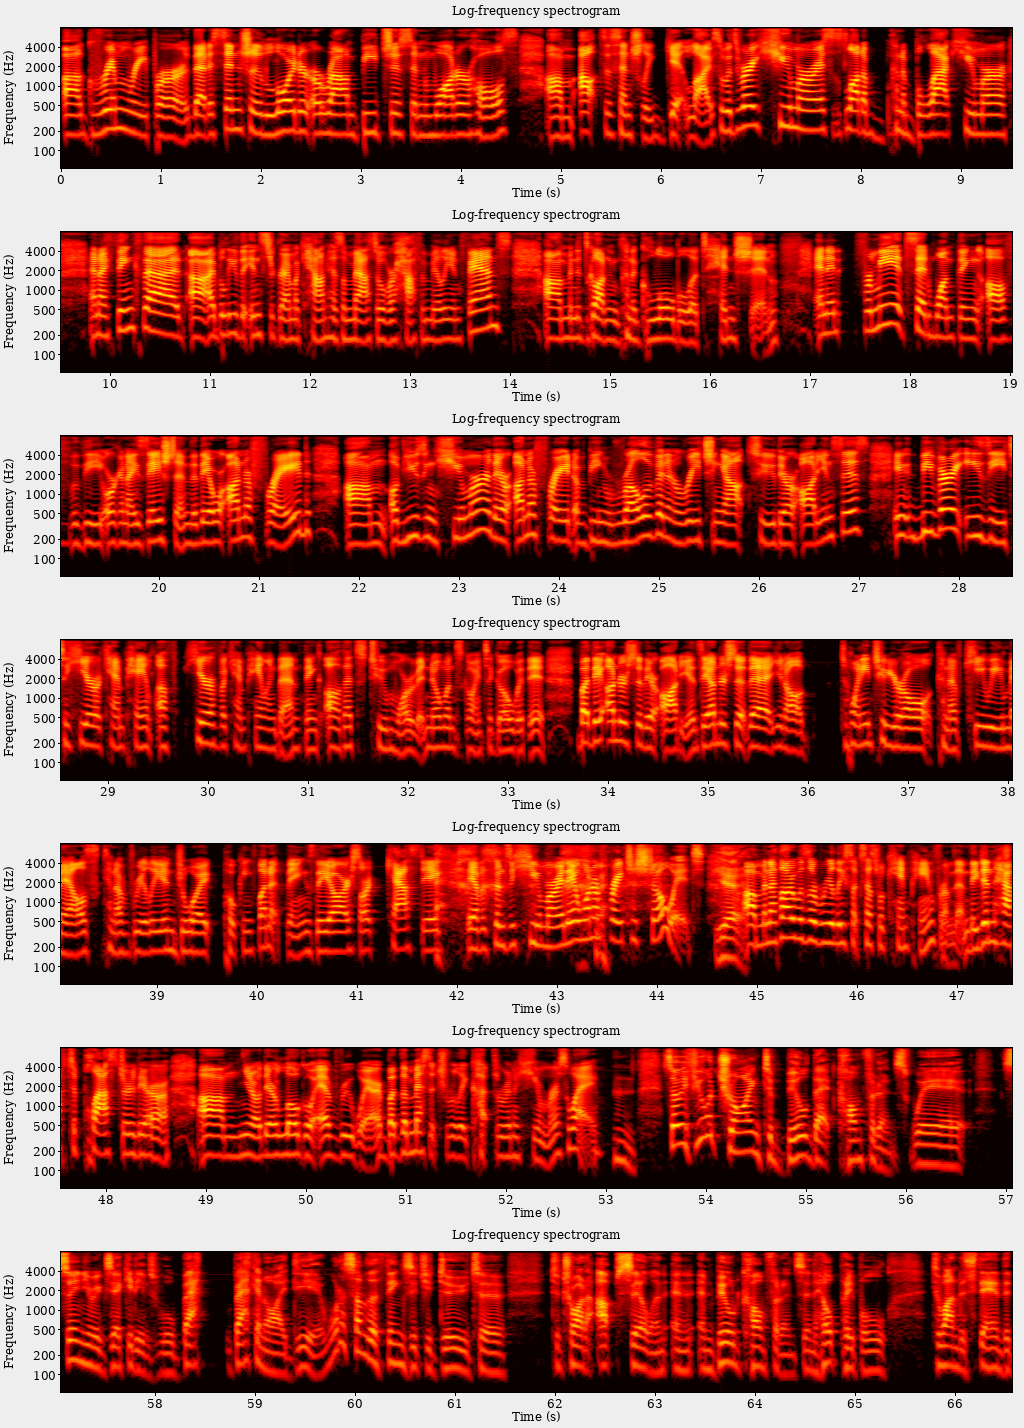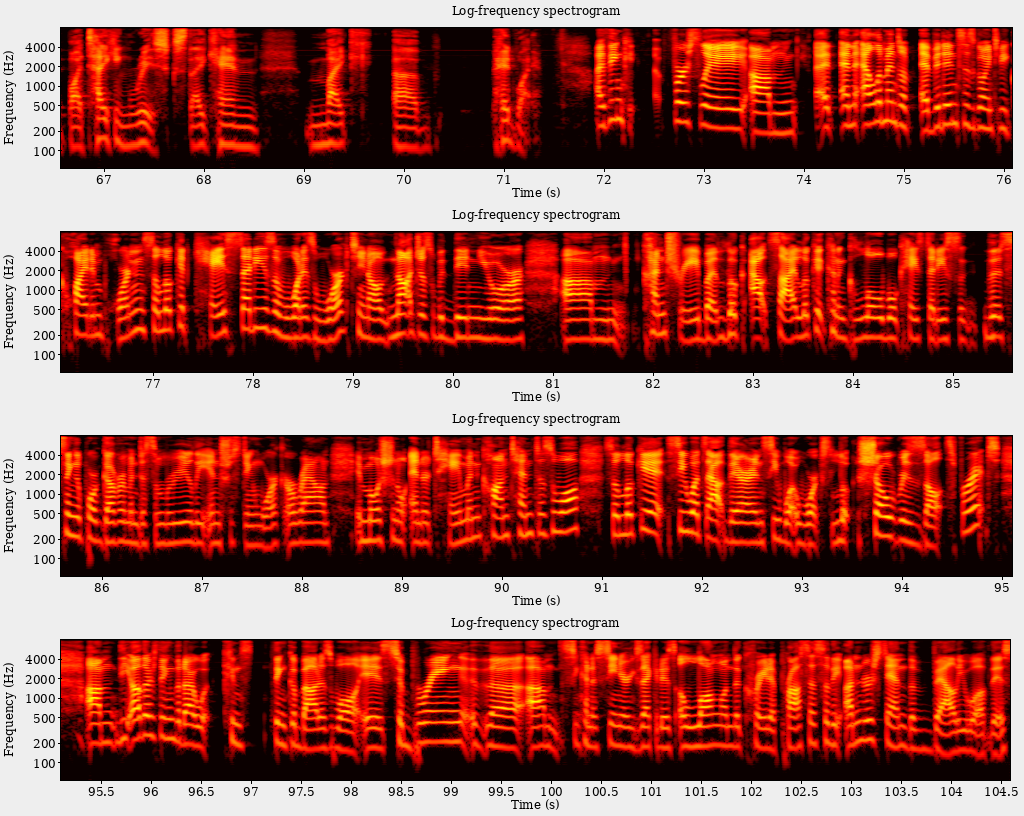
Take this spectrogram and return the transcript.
uh, Grim Reaper that essentially loitered around beaches and water holes um, out to essentially get live. So it's very humorous. It's a lot of kind of black humor. And I think that uh, I believe the Instagram account has amassed over half a million fans um, and it's gotten kind of global attention. And it for me, it said one thing of the organization that they were unafraid um, of using humor. They were unafraid of being relevant and reaching out to their audiences. It would be very easy to hear a campaign of hear of a campaign like that and think, oh, that's too morbid. No one's going to go with it. But they understood their audience. They understood that you know 22 year old kind of Kiwi males kind of really enjoy poking fun at things. They are sarcastic, they have a sense of humor, and they weren't afraid to show it. Yeah. Um, and I thought it was a really successful campaign from them. They didn't have to plaster their, um, you know, their logo everywhere, but the message really cut through in a humorous way. Mm. So if you're trying to build that confidence where senior executives will back back an idea, what are some of the things that you do to to try to upsell and, and, and build confidence and help people to understand that by taking risks, they can make uh, headway? I think, firstly, um, an element of evidence is going to be quite important. So look at case studies of what has worked. You know, not just within your um, country, but look outside. Look at kind of global case studies. The Singapore government does some really interesting work around emotional entertainment content as well. So look at see what's out there and see what works. Look, show results for it. Um, the other thing that I would cons- think about as well is to bring the um, kind of senior executives along on the creative process so they understand the value of this.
